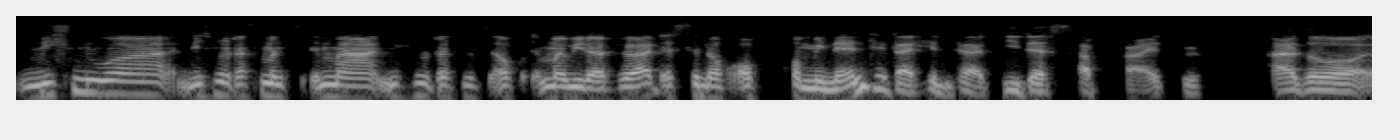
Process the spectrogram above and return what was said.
nicht nur, nicht nur, dass man es immer, nicht nur, dass man es auch immer wieder hört, es sind auch oft Prominente dahinter, die das verbreiten. Also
